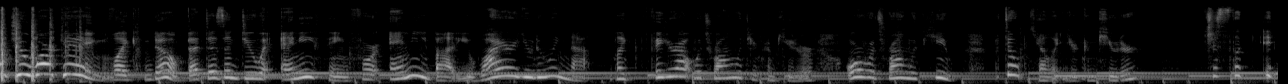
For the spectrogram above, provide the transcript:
aren't you working? Like, no, that doesn't do anything for anybody. Why are you doing that? Like, figure out what's wrong with your computer or what's wrong with you. But don't yell at your computer. Just look, it,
